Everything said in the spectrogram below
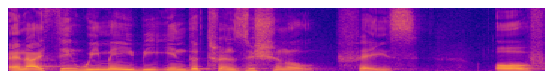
And I think we may be in the transitional phase of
